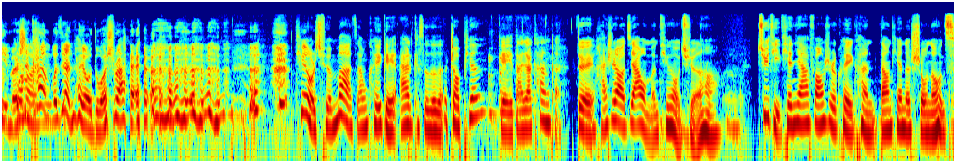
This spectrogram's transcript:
你们是看不见他有多帅。听友群吧，咱们可以给 Alex 的照片给大家看看。对，还是要加我们听友群哈。具体添加方式可以看当天的 show notes。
